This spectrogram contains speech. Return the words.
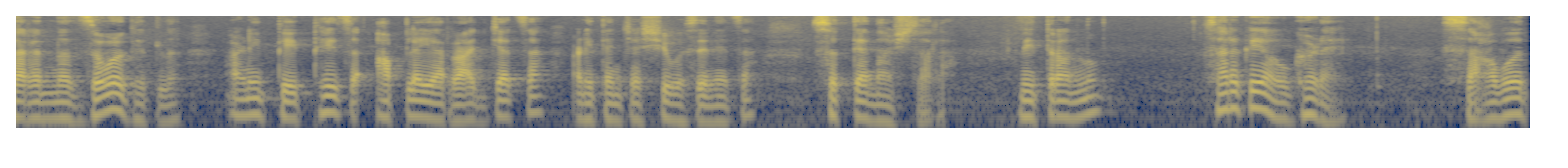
साऱ्यांना जवळ घेतलं आणि तेथेच आपल्या या राज्याचा आणि त्यांच्या शिवसेनेचा सत्यानाश झाला. मित्रांनो सारं काही अवघड आहे. सावध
